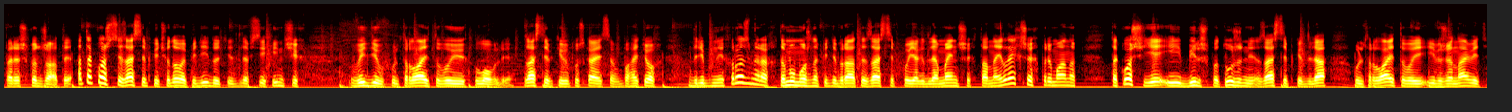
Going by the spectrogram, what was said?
перешкоджати. А також ці застібки чудово підійдуть і для всіх інших видів ультралайтової ловлі. Застібки випускаються в багатьох дрібних розмірах, тому можна підібрати застібку як для менших та найлегших приманок. Також є і більш потужні застібки для ультралайтової і вже навіть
